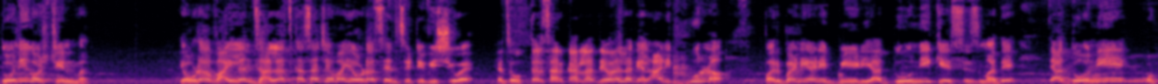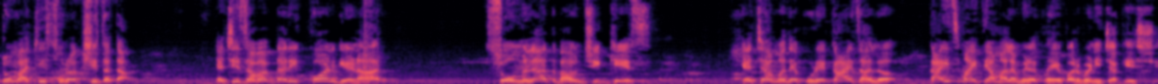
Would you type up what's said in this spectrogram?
दोन्ही गोष्टींमध्ये. एवढा व्हायलन्स झालाच कसा जेव्हा एवढा सेन्सिटिव्ह इश्यू आहे? याचं उत्तर सरकारला द्यावं लागेल. आणि पूर्ण परभणी आणि बीड या दोन्ही केसेसमध्ये त्या दोन्ही कुटुंबाची सुरक्षितता. याची जबाबदारी कोण घेणार? सोमनाथ भाऊंची केस याच्यामध्ये पुढे काय झालं? काहीच माहिती आम्हाला मिळत नाही परभणीच्या केसची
